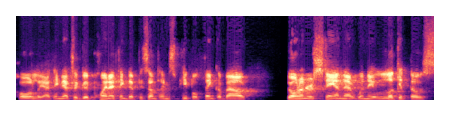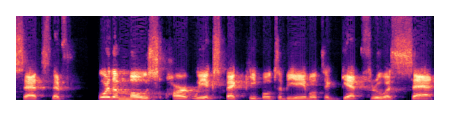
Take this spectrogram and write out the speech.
Totally. I think that's a good point. I think that sometimes people think about, don't understand that when they look at those sets, that for the most part, we expect people to be able to get through a set,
